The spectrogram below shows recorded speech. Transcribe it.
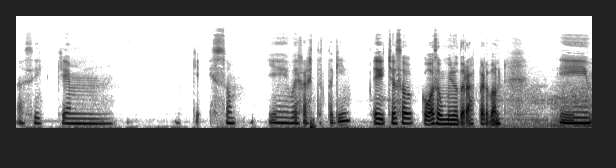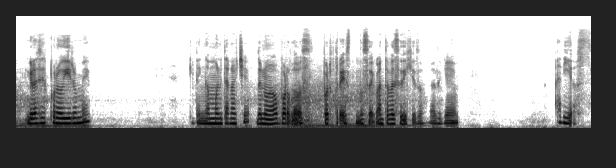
así que, mm, que eso, voy a dejar esto hasta aquí, he dicho eso como hace un minuto atrás, perdón, y gracias por oírme. Que tengan bonita noche. De nuevo por dos, por tres, no sé cuántas veces dije eso. Así que Adiós.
